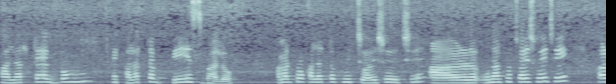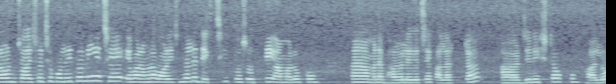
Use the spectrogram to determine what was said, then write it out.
কালারটা একদম এই কালারটা বেশ ভালো। আমার তো কালারটা খুবই চয়েস হয়েছে। আর ওনার তো চয়েস হয়েছেই কারণ চয়েস হয়েছে বলেই তো নিয়েছে। এবার আমরা অরিজিনালে দেখছি, তো সত্যি আমারও খুব মানে ভালো লেগেছে কালারটা আর জিনিসটাও খুব ভালো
